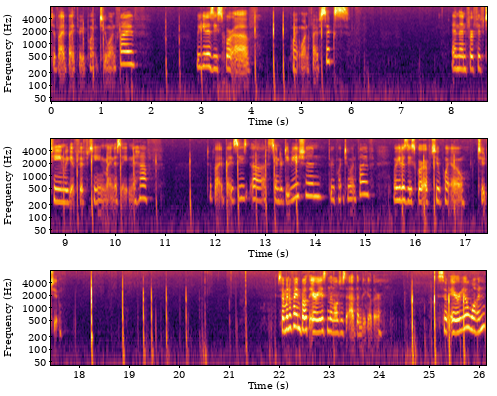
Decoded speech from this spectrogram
divide by 3.215, we get a z-score of 0.156. And then for 15, we get 15 minus 8.5, divide by z uh, standard deviation, 3.215. We get a z-score of 2.0. 2, 2. So I'm going to find both areas and then I'll just add them together. So area 1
